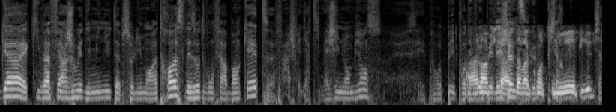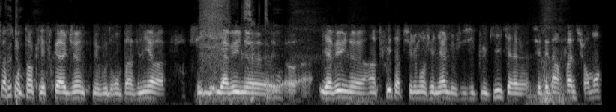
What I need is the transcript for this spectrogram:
gars qui va faire jouer des minutes absolument atroces, les autres vont faire banquette. Enfin, je veux dire, t'imagines l'ambiance pour, pour ah développer les ça, jeunes, ça va continuer. et puis de toute façon, tant que les free agents ne voudront pas venir, il y avait une, il y avait une, un tweet absolument génial de je sais plus qui, c'était d'un fan sûrement,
